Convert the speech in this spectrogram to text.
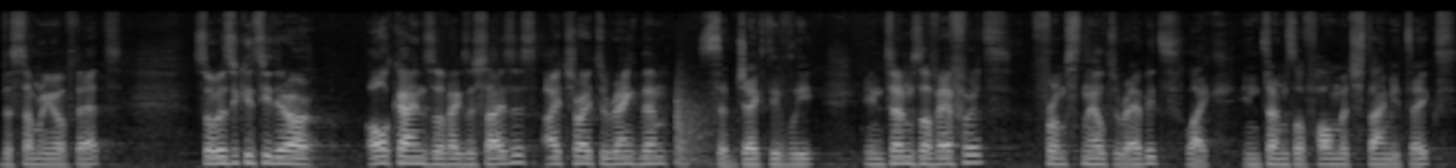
the summary of that. So as you can see, there are all kinds of exercises. I try to rank them subjectively in terms of efforts, from snail to rabbit, like in terms of how much time it takes,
